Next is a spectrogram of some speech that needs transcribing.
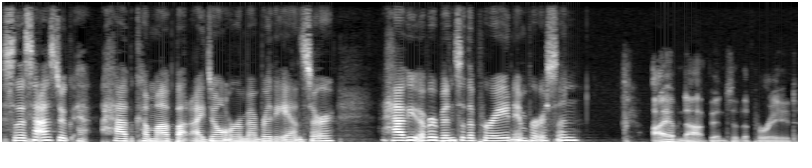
so this has to have come up but i don't remember the answer Have you ever been to the parade in person? I have not been to the parade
